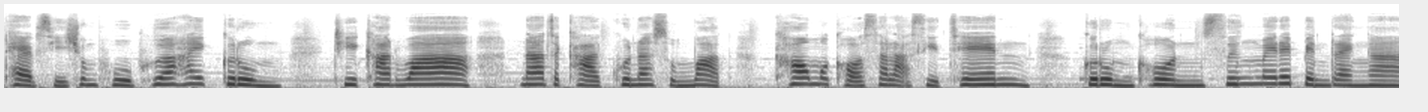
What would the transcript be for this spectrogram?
แถบสีชมพูเพื่อให้กลุ่ม ที่คาดว่าน่าจะขาดคุณสมบัติเข้ามาขอสละสิทธิ์เช่นกลุ่มคนซึ่งไม่ได้เป็นแรงงา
